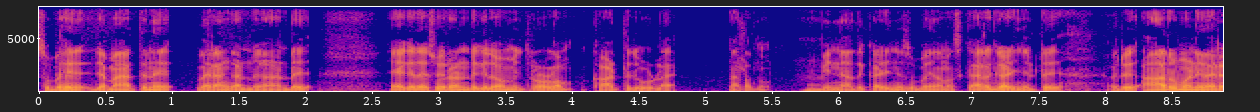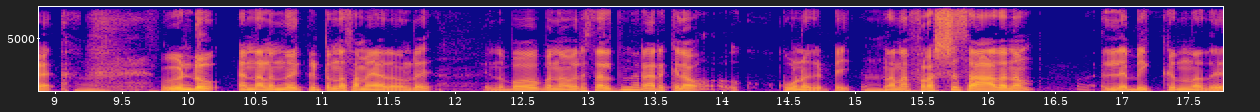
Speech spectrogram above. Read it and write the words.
സുബ ജമാഅത്തിന് വരാൻ കണ്ടുകാണ്ട് ഏകദേശം ഒരു രണ്ട് കിലോമീറ്ററോളം കാട്ടിലൂടെ നടന്നു. പിന്നെ അത് കഴിഞ്ഞ് സുബൈ നമസ്കാരം കഴിഞ്ഞിട്ട് ഒരു ആറു മണി വരെ വീണ്ടും എന്താണ് ഇന്ന് കിട്ടുന്ന സമയം അതുകൊണ്ട് ഇന്നിപ്പോൾ പിന്നെ ഒരു സ്ഥലത്ത് നിന്ന് ഒരു അര കിലോ കൂണ് കിട്ടി. എന്ന് പറഞ്ഞാൽ ഫ്രഷ് സാധനം ലഭിക്കുന്നത്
